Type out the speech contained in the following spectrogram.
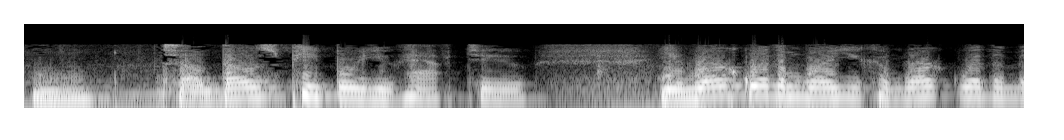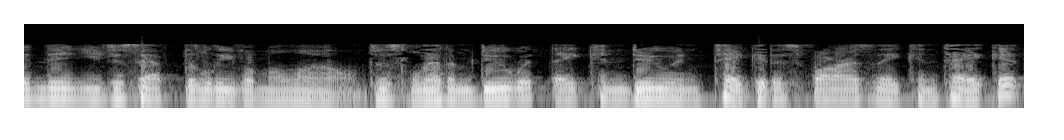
Mm-hmm. So those people you have to, you work with them where you can work with them, and then you just have to leave them alone. Just let them do what they can do and take it as far as they can take it,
